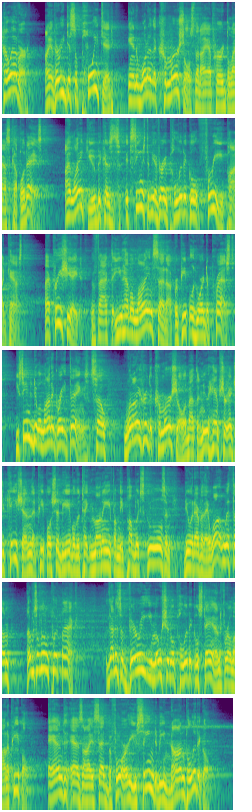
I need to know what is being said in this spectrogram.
However, I am very disappointed in one of the commercials that I have heard the last couple of days. I like you because it seems to be a very political-free podcast. I appreciate the fact that you have a line set up for people who are depressed. You seem to do a lot of great things, so when I heard the commercial about the New Hampshire education that people should be able to take money from the public schools and do whatever they want with them, I was a little put back. That is a very emotional political stand for a lot of people. And as I said before, you seem to be non-political.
